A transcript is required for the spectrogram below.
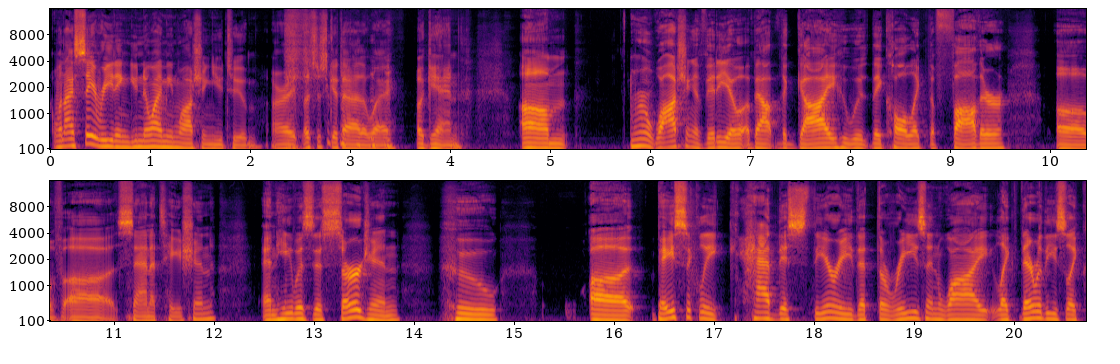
when I say reading, you know, I mean watching YouTube. All right, let's just get that out of the way again. Um, I remember watching a video about the guy who was they call like the father of uh, sanitation, and he was this surgeon who uh basically had this theory that the reason why like there were these like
